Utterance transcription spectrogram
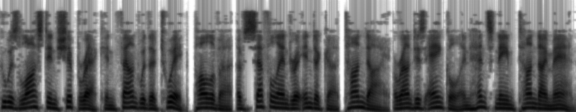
who was lost in shipwreck and found with a twig Pallava of Cephalandra indica around his ankle and hence named Tandai man.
